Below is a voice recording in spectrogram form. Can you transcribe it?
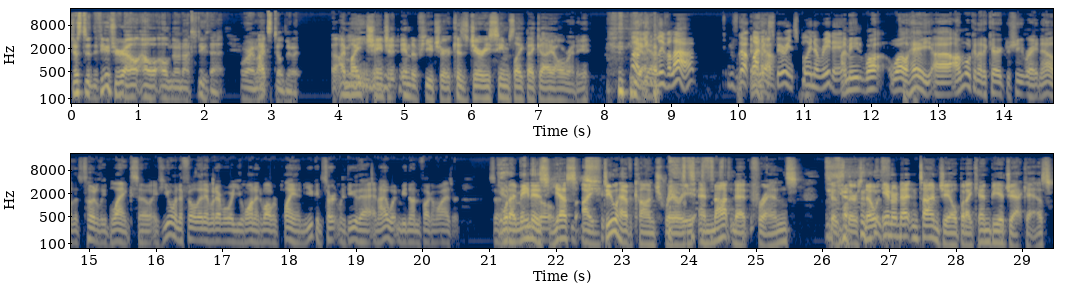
just in the future I'll I'll I'll know not to do that. Or I might I- still do it. I might change it in the future because Jerry seems like that guy already. Well, yeah. you can level up. You've got one Yeah. experience point already. I mean, well, well, hey, uh, I'm looking at a character sheet right now that's totally blank. So if you want to fill it in whatever way you wanted while we're playing, you can certainly do that, and I wouldn't be none fucking wiser. So what I mean is, so- yes, I do have contrary and not net friends because Yeah. there's no internet in time jail, but I can be a jackass.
